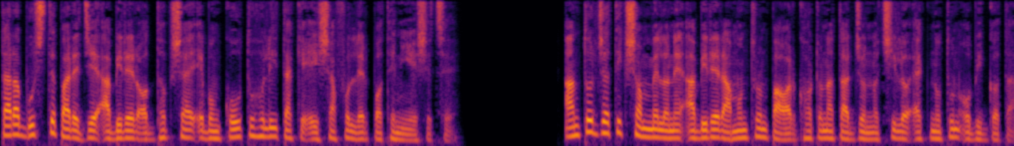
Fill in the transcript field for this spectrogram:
তারা বুঝতে পারে যে আবিরের অধ্যবসায় এবং কৌতূহলী তাকে এই সাফল্যের পথে নিয়ে এসেছে। আন্তর্জাতিক সম্মেলনে আবিরের আমন্ত্রণ পাওয়ার ঘটনা তার জন্য ছিল এক নতুন অভিজ্ঞতা।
